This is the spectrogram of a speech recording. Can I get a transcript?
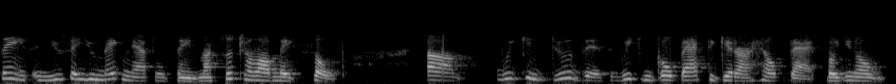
things, and you say you make natural things, my sister-in-law makes soap. Um, we can do this. We can go back to get our health back, but you know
